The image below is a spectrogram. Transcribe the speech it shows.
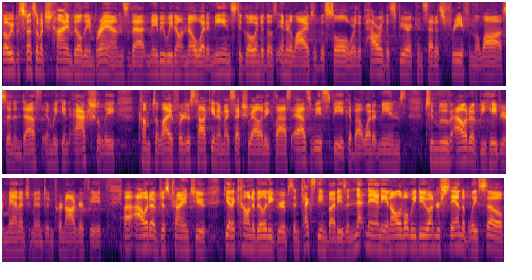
But we've spent so much time building brands that maybe we don't know what it means to go into those inner lives of the soul where the power of the Spirit can set us free from the law of sin and death and we can actually come to life. We're just talking in my sexuality class as we speak about what it means to move out of behavior management and pornography, uh, out of just trying to get accountability groups and texting buddies and net nanny and all of what we do, understandably so.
